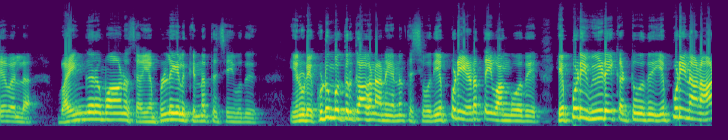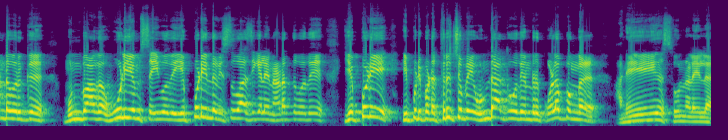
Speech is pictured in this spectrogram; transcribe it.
தேவையில்லை. பயங்கரமான என் பிள்ளைகளுக்கு என்னத்தை செய்வது? என்னுடைய குடும்பத்திற்காக நான் என்னத்தை செய்வது? எப்படி இடத்தை வாங்குவது? எப்படி வீடை கட்டுவது? எப்படி நான் ஆண்டவருக்கு முன்பாக ஊழியம் செய்வது? எப்படி இந்த விசுவாசிகளை நடத்துவது? எப்படி இப்படிப்பட்ட திருச்சபையை உண்டாக்குவது? என்று குழப்பங்கள் அநேக சூழ்நிலையில்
